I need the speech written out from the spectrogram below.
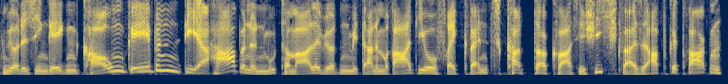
würde es hingegen kaum geben. Die erhabenen Muttermale würden mit einem Radiofrequenzcutter quasi schichtweise abgetragen.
